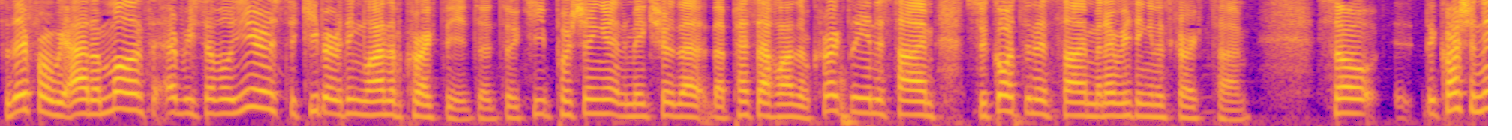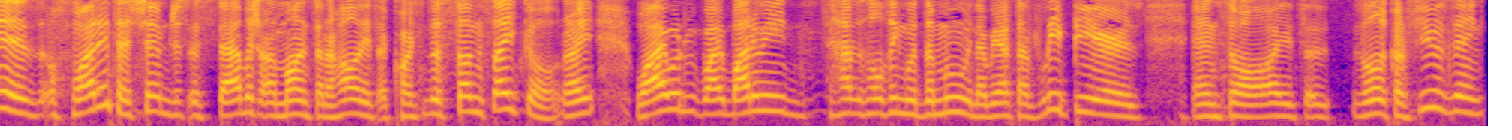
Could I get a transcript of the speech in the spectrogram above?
So therefore, we add a month every several years to keep everything lined up correctly, to, to keep pushing it and make sure that, that Pesach lines up correctly in its time, Sukkot in its time, and everything in its correct time. So the question is, why didn't Hashem just establish our months and our holidays according to the sun cycle, right? Why would why why do we have this whole thing with the moon that we have to have leap years, and so oh, it's a, it's a little confusing?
